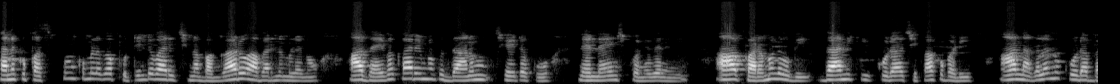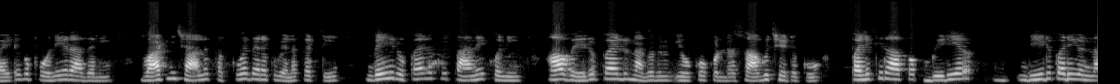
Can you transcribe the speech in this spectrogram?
తనకు పసుపు కుంకుమలుగా పుట్టింటి వారిచ్చిన బంగారు ఆభరణములను ఆ దైవ కార్యములకు దానం చేయుటకు నిర్ణయించుకునేదని ఆ పరమలోభి దానికి కూడా చికాకుపడి ఆ నగలను కూడా బయటకు పోనేరాదని వాటిని చాలా తక్కువ ధరకు వెలకట్టి వెయ్యి రూపాయలకు తానే కొని ఆ వెయ్యి రూపాయలు నగదును ఇవ్వకోకుండా సాగు చేయుటకు పనికి రాక బీడియ బీడుపడి ఉన్న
